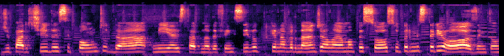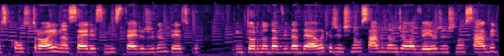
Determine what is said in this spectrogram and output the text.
de partir desse ponto da Mia estar na defensiva, porque na verdade ela é uma pessoa super misteriosa, então se constrói na série esse mistério gigantesco em torno da vida dela, que a gente não sabe de onde ela veio, a gente não sabe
